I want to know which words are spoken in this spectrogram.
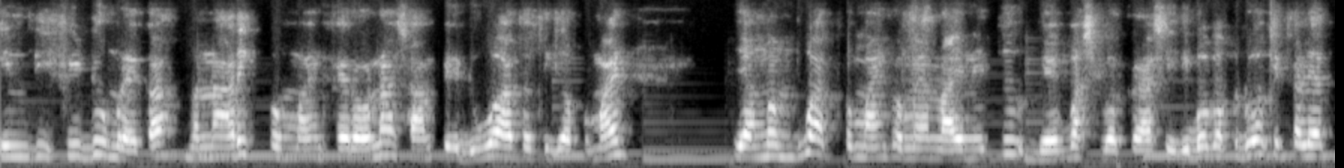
individu mereka menarik pemain Verona sampai dua atau tiga pemain yang membuat pemain-pemain lain itu bebas berkreasi? Di babak kedua kita lihat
